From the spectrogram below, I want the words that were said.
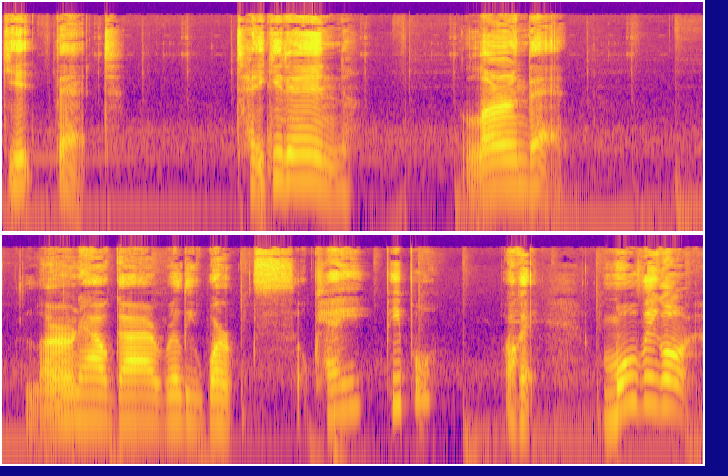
Get that. Take it in. Learn that. Learn how God really works. Okay, people? Okay, moving on.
